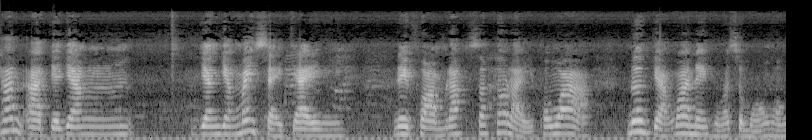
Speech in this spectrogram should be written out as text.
ท่านอาจจะยังยังยังไม่ใส่ใจในความรักสักเท่าไหร่ เพราะว่า เนื่องจากว่าในหัวสมองของ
